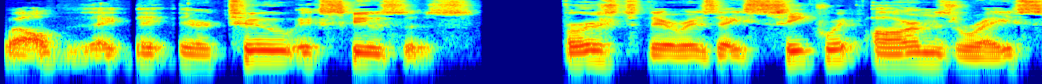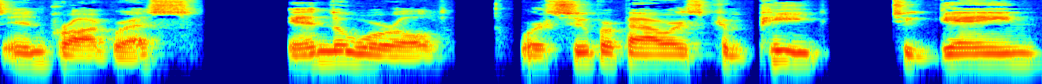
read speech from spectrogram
Well, they, they, there are two excuses. First, there is a secret arms race in progress in the world where superpowers compete to gain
